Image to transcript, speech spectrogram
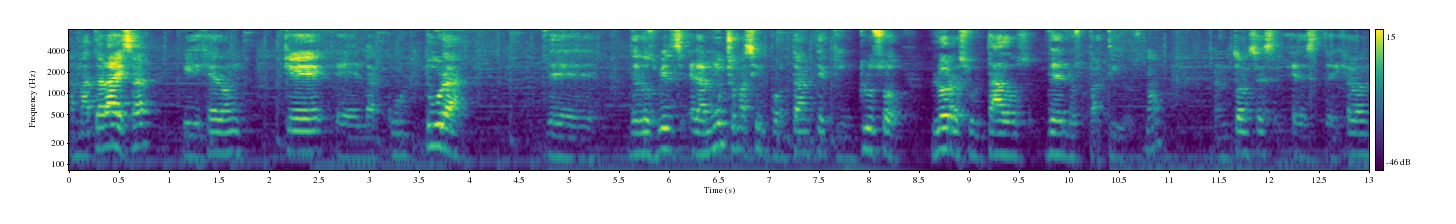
a Mataraisa y dijeron que eh, la cultura de, los Bills era mucho más importante que incluso los resultados de los partidos, ¿no? Entonces, este, dijeron,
